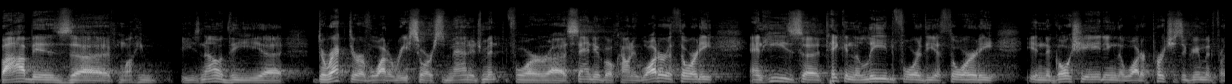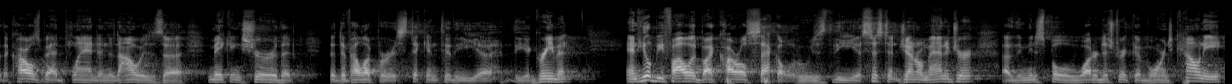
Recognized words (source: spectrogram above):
Bob is, uh, well, he He's now the uh, director of water resources management for uh, San Diego County Water Authority, and he's uh, taken the lead for the authority in negotiating the water purchase agreement for the Carlsbad plant, and now is uh, making sure that the developer is sticking to the, uh, the agreement. And he'll be followed by Karl Seckel, who's the assistant general manager of the Municipal Water District of Orange County,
